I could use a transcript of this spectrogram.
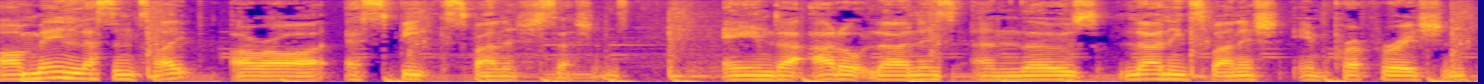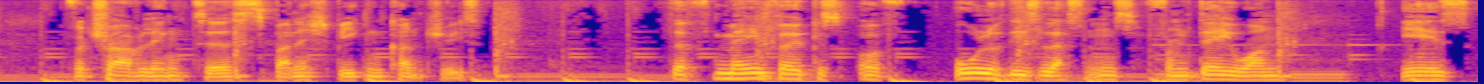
Our main lesson type are our Speak Spanish sessions, aimed at adult learners and those learning Spanish in preparation for traveling to Spanish speaking countries. The main focus of all of these lessons from day one is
